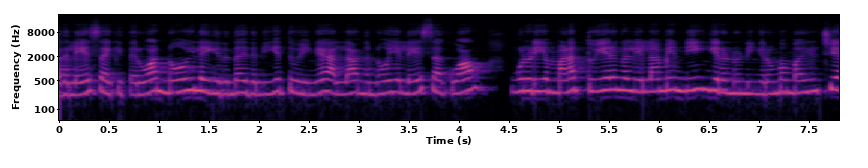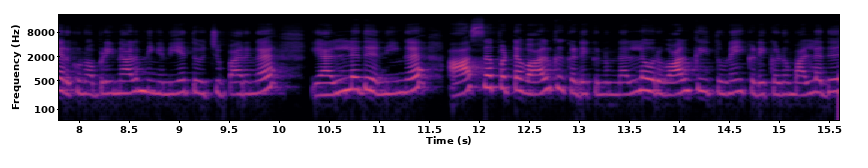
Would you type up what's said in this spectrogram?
அதை லேசாக்கி தருவான். நோயில் இருந்தால் இதை நியத்து வைங்க. அல்ல அந்த நோயை லேசாக்குவான். உங்களுடைய மன துயரங்கள் எல்லாமே நீங்கிடணும் நீங்கள் ரொம்ப மகிழ்ச்சியாக இருக்கணும் அப்படின்னாலும் நீங்கள் நியத்து வச்சு பாருங்கள் அல்லது நீங்கள் ஆசைப்பட்ட வாழ்க்கை கிடைக்கணும். நல்ல ஒரு வாழ்க்கை துணை கிடைக்கணும். அல்லது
